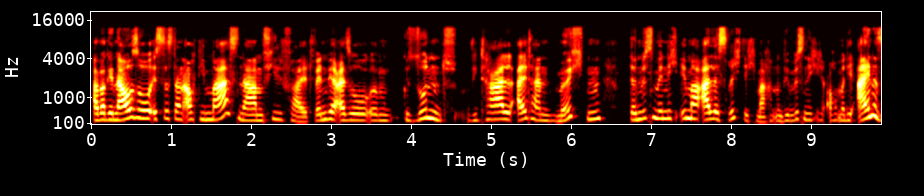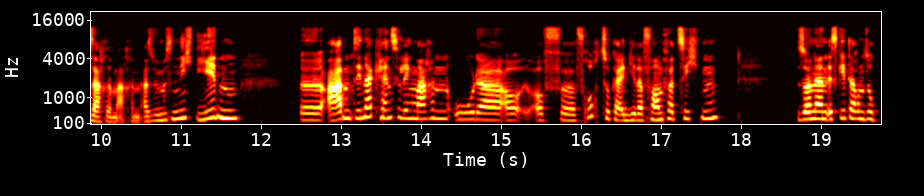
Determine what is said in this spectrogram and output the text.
Aber genauso ist es dann auch die Maßnahmenvielfalt. Wenn wir also ähm, gesund, vital altern möchten, dann müssen wir nicht immer alles richtig machen und wir müssen nicht auch immer die eine Sache machen. Also wir müssen nicht jeden äh, Abend Dinner Canceling machen oder auf, auf äh, Fruchtzucker in jeder Form verzichten, sondern es geht darum, so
